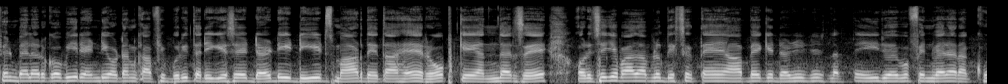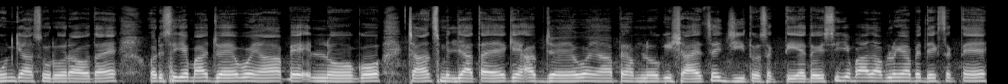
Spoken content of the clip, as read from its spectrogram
फिन बैलर को भी रेंडी ओटन काफ़ी बुरी तरीके से डर्डी डीड्स मार देता है रोप के अंदर से। और इसी के बाद आप लोग देख सकते हैं यहाँ पे कि डर्डी डीड्स लगते ही जो है वो फिन बैलर खून के आँसू रो रहा होता है। और इसी के बाद जो है वो यहाँ पे इन लोगों को चांस मिल जाता है कि अब जो है वो यहाँ पे हम लोगों की शायद से जीत हो सकती है। तो इसी के बाद आप लोग यहाँ पे देख सकते हैं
